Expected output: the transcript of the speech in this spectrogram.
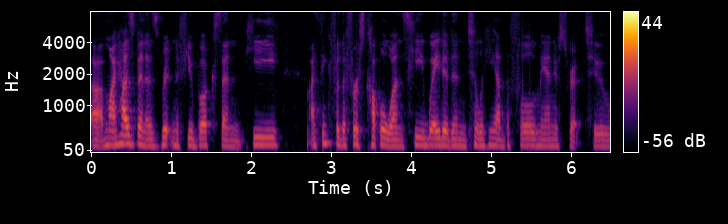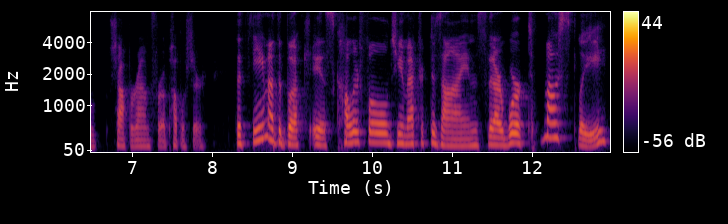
Uh, my husband has written a few books, and he, I think for the first couple ones, he waited until he had the full manuscript to shop around for a publisher. The theme of the book is colorful geometric designs that are worked mostly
